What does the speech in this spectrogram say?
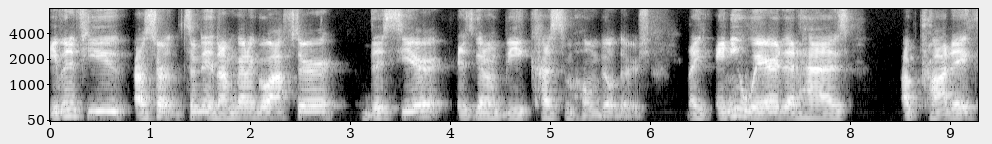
even if you, I'll start something that I'm gonna go after this year is gonna be custom home builders. Like anywhere that has a product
